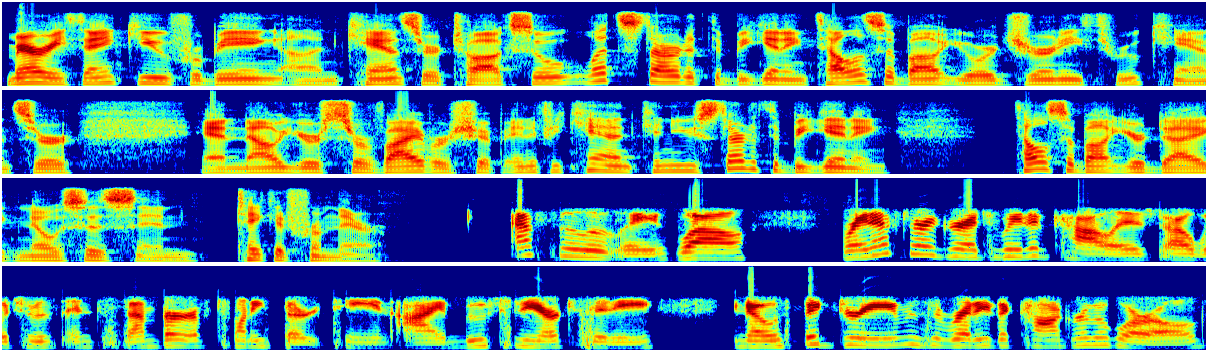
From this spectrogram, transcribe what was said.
Mary, thank you for being on Cancer Talk. So let's start at the beginning. Tell us about your journey through cancer and now your survivorship. And if you can, can you start at the beginning? Tell us about your diagnosis and take it from there. Absolutely. Well, right after I graduated college, uh, which was in December of 2013, I moved to New York City, you know, with big dreams, ready to conquer the world.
